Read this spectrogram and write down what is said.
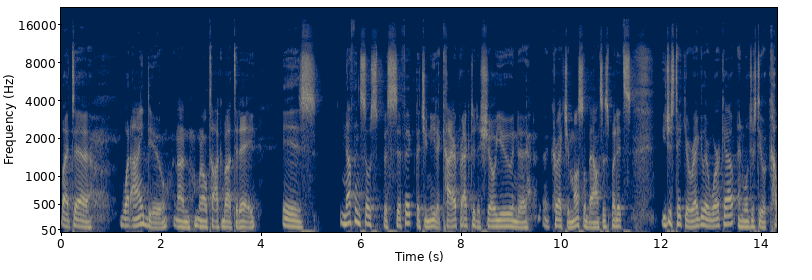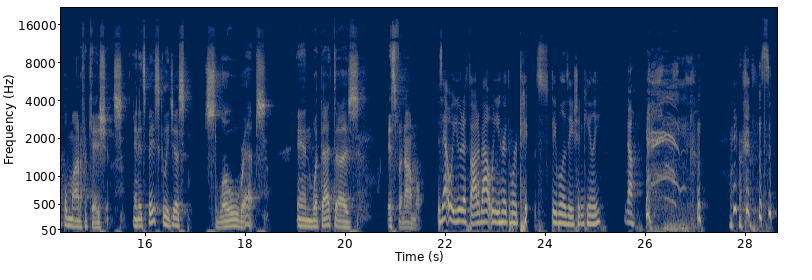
But uh, what I do, and I'm, what I'll talk about today, is nothing so specific that you need a chiropractor to show you and to uh, correct your muscle balances, but it's you just take your regular workout and we'll just do a couple modifications. And it's basically just slow reps. And what that does, it's phenomenal. Is that what you would have thought about when you heard the word t- stabilization, Caleigh? No. so,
